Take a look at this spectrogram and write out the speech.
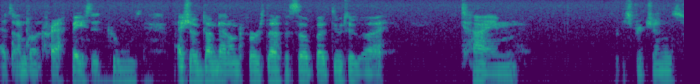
that's what I'm gonna craft basic tools. I should have done that on the first episode, but due to, uh, time restrictions.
